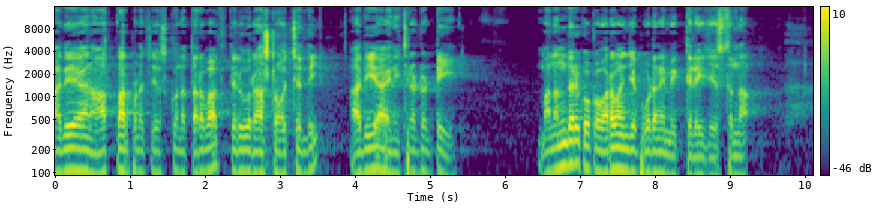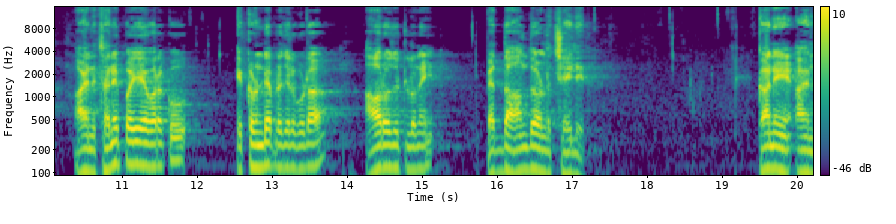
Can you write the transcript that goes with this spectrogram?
అదే ఆయన ఆత్మార్పణ చేసుకున్న తర్వాత తెలుగు రాష్ట్రం వచ్చింది. అది ఆయన ఇచ్చినటువంటి మనందరికి ఒక వరం అని చెప్పి కూడా నేను మీకు తెలియజేస్తున్నా. ఆయన చనిపోయే వరకు ఇక్కడుండే ప్రజలు కూడా ఆ రోజుట్లోనే పెద్ద ఆందోళన చేయలేదు. కానీ ఆయన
